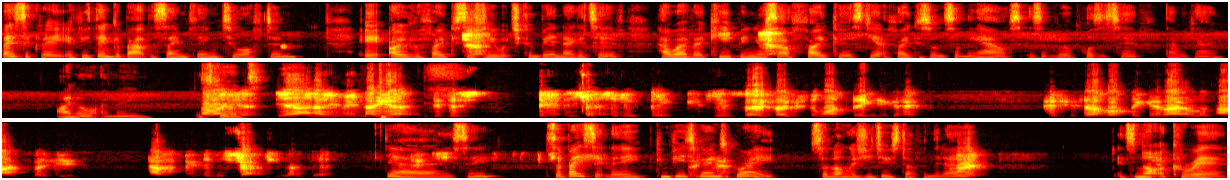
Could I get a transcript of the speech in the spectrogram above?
Basically, if you think about the same thing too often, it over focuses Yeah. you, which can be a negative. However, keeping Yeah. yourself focused yet focused on something else is a real positive. There we go. I know what I mean. It's I good. it. Yeah, I know what you mean. No, yeah, it's just it's a stress relief thing. If you're so focused on one thing, you're going to piss yourself off thinking about it all the time. So you have something to distract you, that's it. Yeah, you see. So basically, computer games are great so long as you do stuff in the day. Great. It's not a career,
